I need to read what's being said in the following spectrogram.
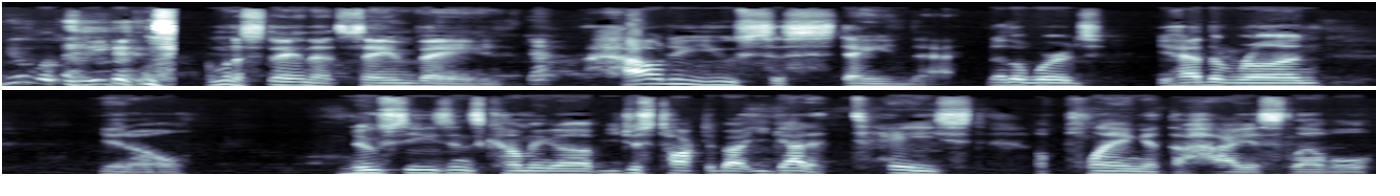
You look I'm going to stay in that same vein. How do you sustain that? In other words, you had the run, you know, new season's coming up. You just talked about you got a taste of playing at the highest level.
